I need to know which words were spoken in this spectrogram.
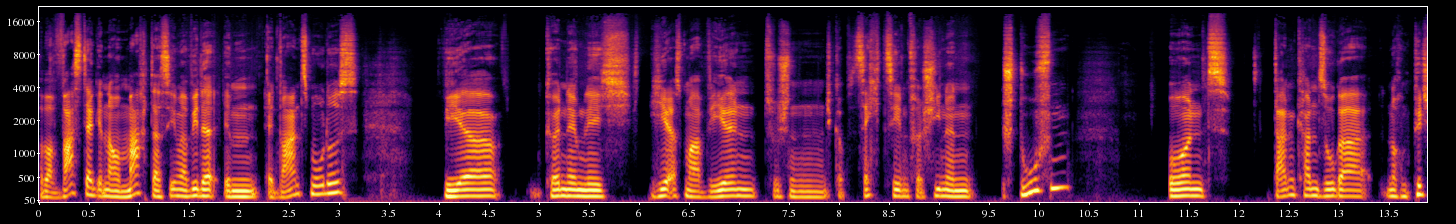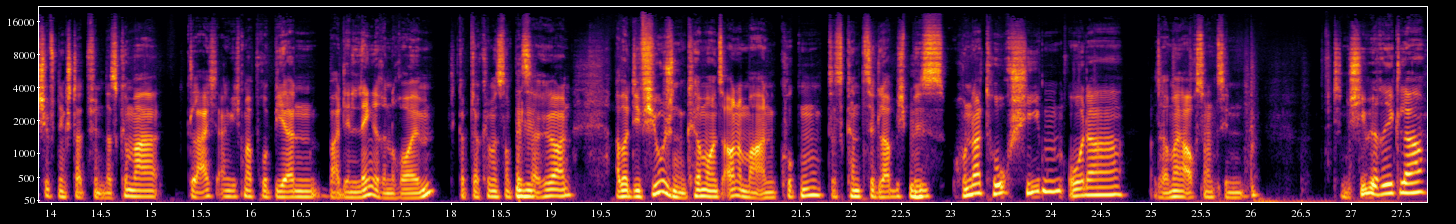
Aber was der genau macht, das sehen wir wieder im Advanced-Modus. Wir können nämlich hier erstmal wählen zwischen, ich glaube, 16 verschiedenen Stufen. Und dann kann sogar noch ein Pitch-Shifting stattfinden. Das können wir gleich eigentlich mal probieren bei den längeren Räumen. Ich glaube, da können wir es noch besser Mhm. hören. Aber Diffusion können wir uns auch nochmal angucken. Das kannst du, glaube ich, Mhm. bis 100 hochschieben oder, also haben wir ja auch sonst den, den Schieberegler.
